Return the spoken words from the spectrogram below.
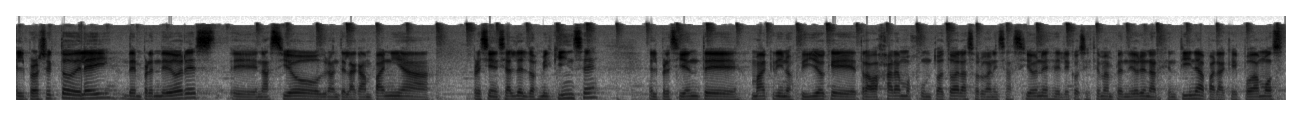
El proyecto de ley de emprendedores eh, nació durante la campaña presidencial del 2015. El presidente Macri nos pidió que trabajáramos junto a todas las organizaciones del ecosistema emprendedor en Argentina para que podamos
